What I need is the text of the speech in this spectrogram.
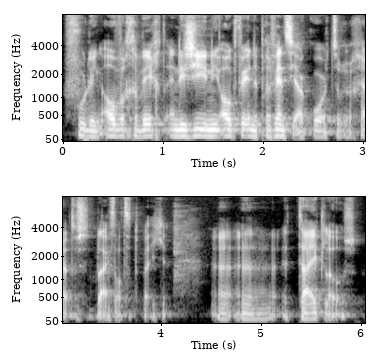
voeding, overgewicht. En die zie je nu ook weer in de preventieakkoord terug. Hè? Dus het blijft altijd een beetje eh, tijdloos.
